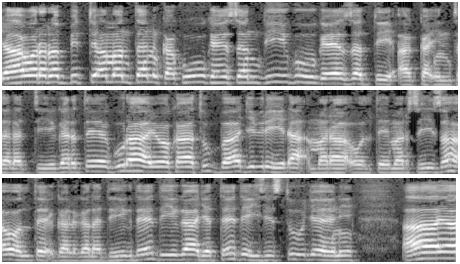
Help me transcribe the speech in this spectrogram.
yaa wara rabbitti amantan kakuu keessan diiguu keessatti akka intalattii gartee gura suuraa yookaa tubbaa jibriidha maraa oolte marsiisaa oolte galgala diigdee diigaa jettee deeysistuu jeeni aayaa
